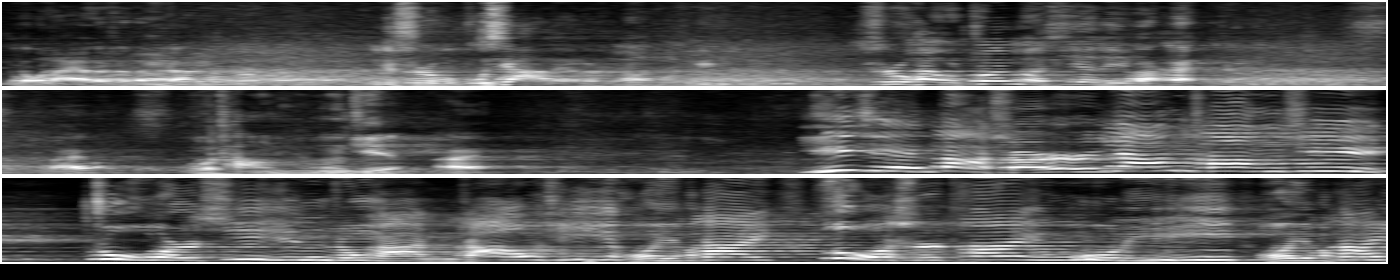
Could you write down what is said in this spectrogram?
又来了是怎么着？你师傅不下来了是吧？师傅还有砖吗？歇他一块儿。哎，来吧，我唱你就能接。哎，一见大婶儿扬长去，柱儿心中暗着急，悔不该做事太无礼，悔不该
